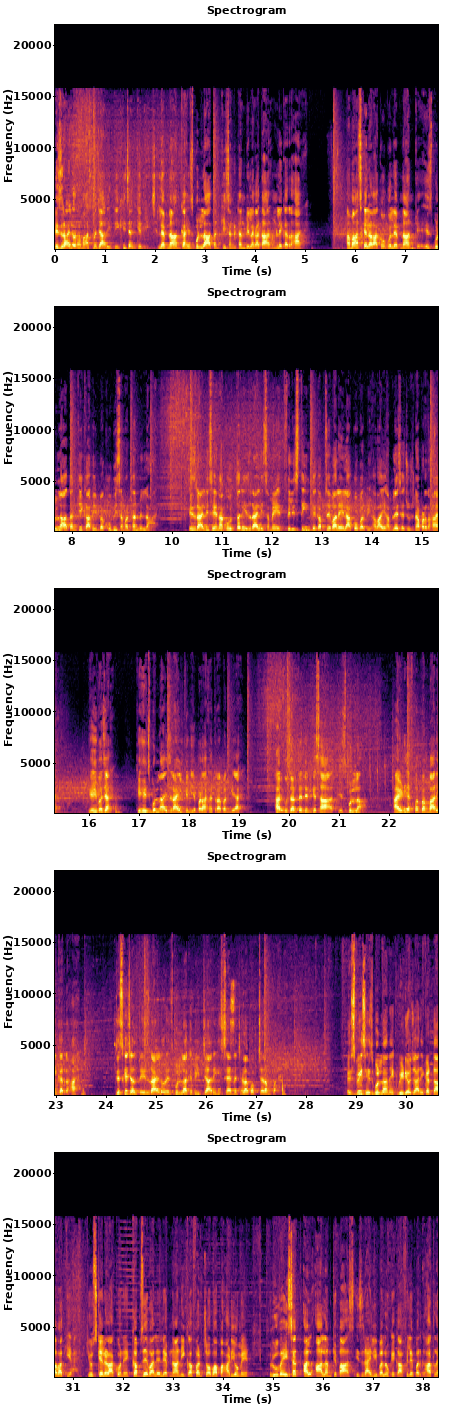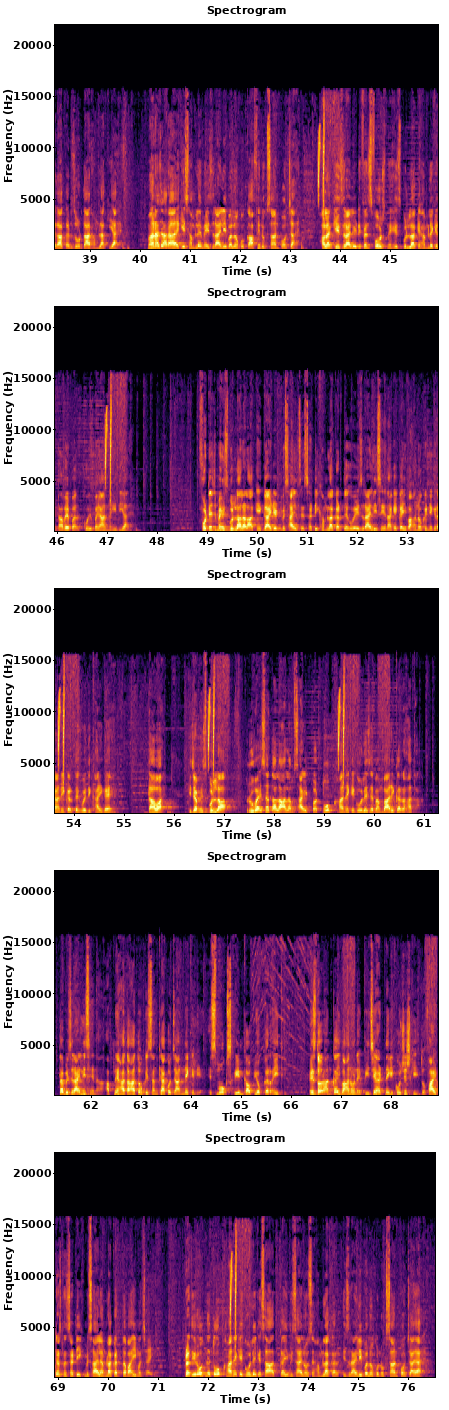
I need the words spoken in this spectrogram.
Israel और Hamas में जारी तीखी जंग के बीच लेबनान का हिजबुल्ला आतंकी संगठन भी लगातार हमले कर रहा है। हमास के लड़ाकों को लेबनान के हिजबुल्ला आतंकी का भी बखूबी समर्थन मिल रहा है। इसराइली सेना को उत्तरी इसराइली समेत फिलिस्तीन के कब्जे वाले इलाकों पर भी हवाई हमले से जूझना पड़ रहा है। यही वजह है कि हिजबुल्ला इसराइल के लिए बड़ा खतरा बन गया है। हर गुजरते दिन के साथ हिजबुल्ला आईडीएफ पर बमबारी कर रहा है, जिसके चलते इसराइल और हिजबुल्ला के बीच जारी सैन्य झड़प अब चरम पर है। इस बीच हिजबुल्ला ने एक वीडियो जारी कर दावा किया है कि उसके लड़ाकों ने कब्जे वाले लेबनानी कफर चौबा पहाड़ियों में रूवेसत अल आलम के पास इजरायली बलों के काफिले पर घात लगाकर जोरदार हमला किया है। माना जा रहा है कि इस हमले में इजरायली बलों को काफ़ी नुकसान पहुँचा है। हालाँकि इजरायली डिफेंस फोर्स ने हिजबुल्ला के हमले के दावे पर कोई बयान नहीं दिया है। फुटेज में हिजबुल्ला लड़ाके गाइडेड मिसाइल से सटीक हमला करते हुए इजरायली सेना के कई वाहनों की निगरानी करते हुए दिखाई गए हैं। दावा है कि जब हिजबुल्ला रुवैसत अल आलम साइट पर तोप खाने के गोले से बमबारी कर रहा था। तब इजरायली सेना अपने हताहतों की संख्या को जानने के लिए स्मोक स्क्रीन का उपयोग कर रही थी। इस दौरान कई वाहनों ने पीछे हटने की कोशिश की तो फाइटर्स ने सटीक मिसाइल हमला कर तबाही मचाई। प्रतिरोध ने तोप खाने के गोले के साथ कई मिसाइलों से हमला कर इजरायली बलों को नुकसान पहुँचाया है।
